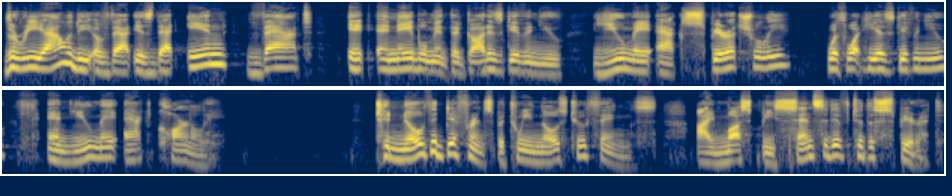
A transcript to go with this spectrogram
The reality of that is that in that enablement that God has given you, you may act spiritually with what He has given you, and you may act carnally. To know the difference between those two things, I must be sensitive to the Spirit.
